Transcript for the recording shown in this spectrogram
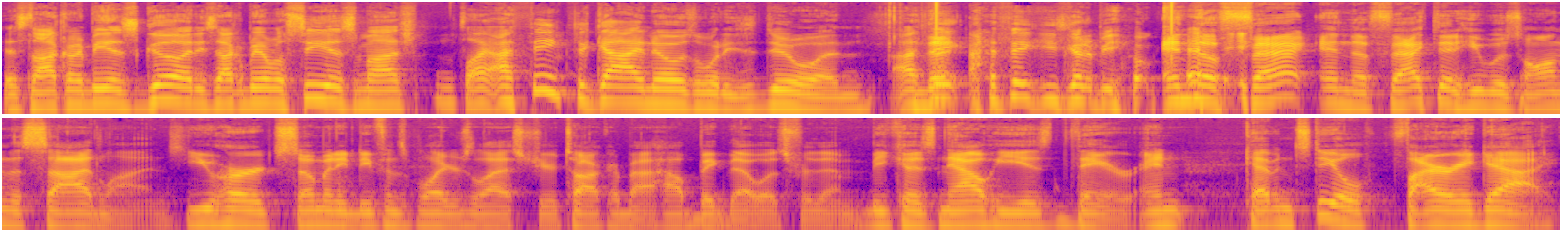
It's not going to be as good. He's not going to be able to see as much. It's like I think the guy knows what he's doing. I think I think he's going to be okay. And the fact and the fact that he was on the sidelines, you heard so many defensive players last year talk about how big that was for them because now he is there. And Kevin Steele, fiery guy,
